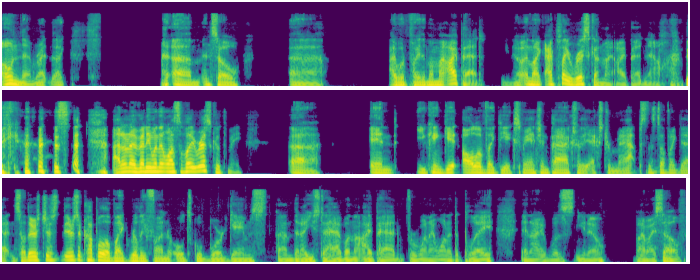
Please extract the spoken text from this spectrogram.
own them. Right, like, um, and so, uh, I would play them on my iPad you know and like i play risk on my ipad now because i don't have anyone that wants to play risk with me. Uh and you can get all of like the expansion packs or the extra maps and stuff like that. And so there's just there's a couple of like really fun old school board games um, that i used to have on the ipad for when i wanted to play and i was you know by myself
